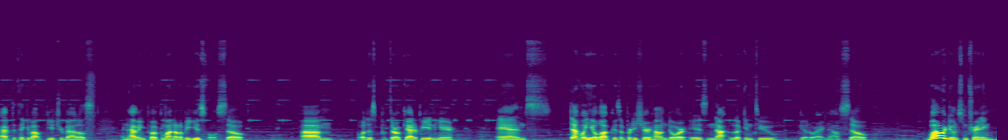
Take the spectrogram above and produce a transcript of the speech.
I have to think about future battles and having Pokemon that'll be useful. So, um, we'll just throw Caterpie in here and definitely heal up because I'm pretty sure Houndour is not looking too good right now. So, while we're doing some training,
